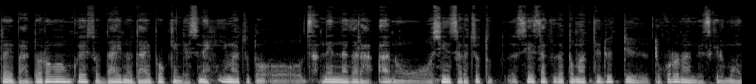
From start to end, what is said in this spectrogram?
例えば、ドラゴンクエスト大の大冒険ですね。今ちょっと残念ながら、あの、審査がちょっと制作が止まってるっていうところなんですけども、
